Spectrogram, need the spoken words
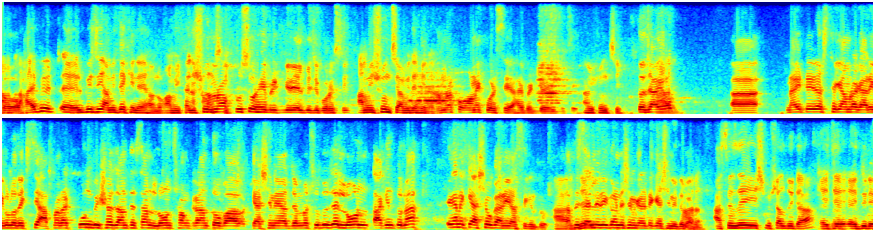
তো- হাইব্রিড এলপিজি আমি দেখি না এখনও আমি খালি আমরা শুনছি প্রচুর হাইব্রিড দিয়ে এলপিজি করেছি। আমি শুনছি আমি দেখি না আমরা অনেক করেছি হাইব্রিড দিয়ে এলপিজি। আমি শুনছি। তো যাই হোক নাইট রাইডার্স থেকে আমরা গাড়িগুলো দেখছি। আপনারা কোন বিষয়ে জানতে চান লোন সংক্রান্ত বা ক্যাশে নেওয়ার জন্য? শুধু যে লোন তা কিন্তু না এখানে ক্যাশেও গাড়ি আছে কিন্তু। আপনি চাইলে রিকন্ডিশন গাড়িটা ক্যাশে নিতে পারেন। আজকে যে স্পেশাল দুইটা এই যে এই দুইটা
